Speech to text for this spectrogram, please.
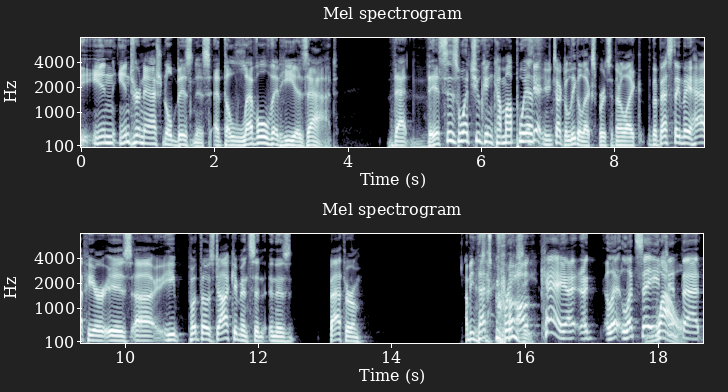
in international business at the level that he is at. That this is what you can come up with. Yeah, you talk to legal experts, and they're like, the best thing they have here is uh, he put those documents in, in his bathroom. I mean, that's crazy. okay, I, I, let, us say wow. did that.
